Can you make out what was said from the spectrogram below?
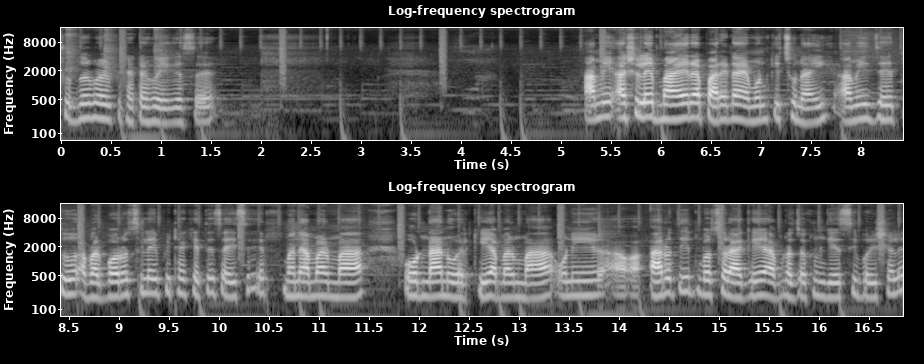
সুন্দরভাবে পিঠাটা হয়ে গেছে। আমি আসলে মায়েরা পারে না এমন কিছু নাই। আমি যেহেতু আমার বড় ছেলে পিঠা খেতে চাইছে মানে আমার মা, ওর নানু আর কি, আমার মা, উনি আরও তিন বছর আগে আমরা যখন গেছি বরিশালে,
